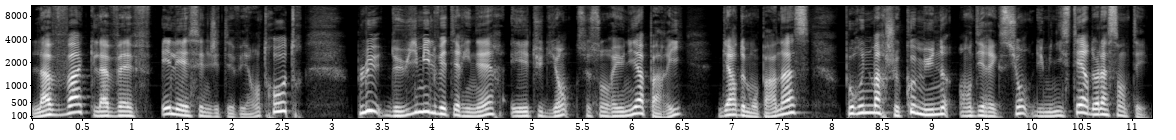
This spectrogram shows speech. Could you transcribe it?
l'AVAC, l'AVEF et les SNGTV entre autres, plus de 8000 vétérinaires et étudiants se sont réunis à Paris, gare de Montparnasse, pour une marche commune en direction du ministère de la Santé.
